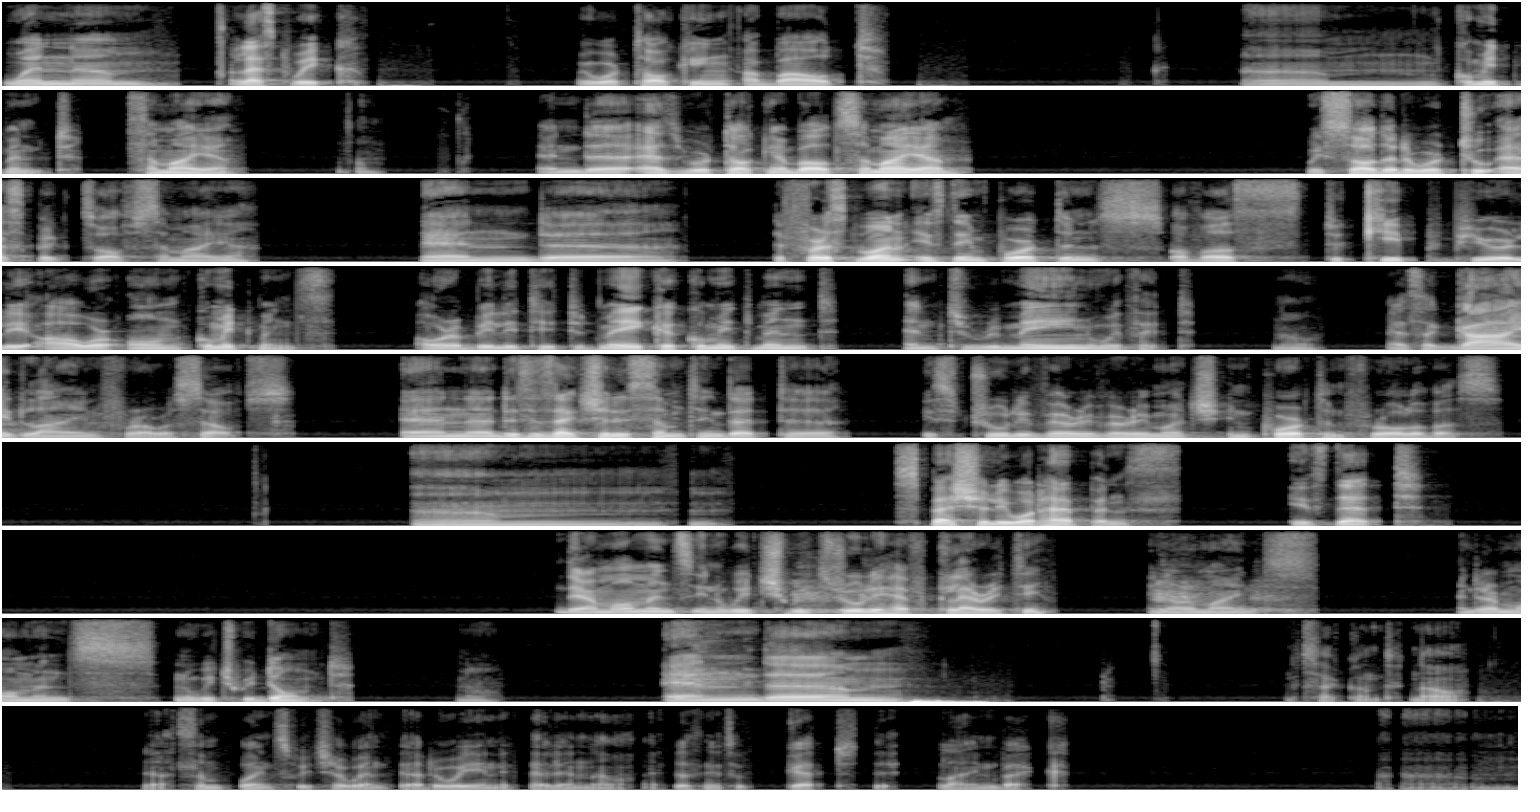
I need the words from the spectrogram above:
when um, last week we were talking about um, commitment, samaya and uh, as we were talking about Samaya, we saw that there were two aspects of Samaya. And uh, the first one is the importance of us to keep purely our own commitments, our ability to make a commitment and to remain with it you know, as a guideline for ourselves. And uh, this is actually something that uh, is truly very, very much important for all of us. Um, especially what happens is that there are moments in which we truly have clarity in our minds, and there are moments in which we don't. You know? And um, second, now there are some points which I went the other way in Italian now. I just need to get the line back. Um,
